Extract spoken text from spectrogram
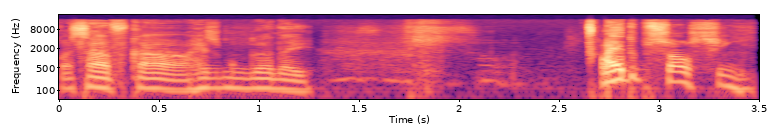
começa a ficar resmungando aí. É do PSOL, sim.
